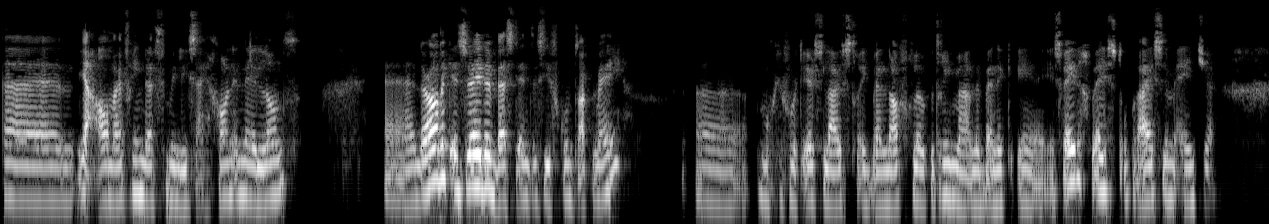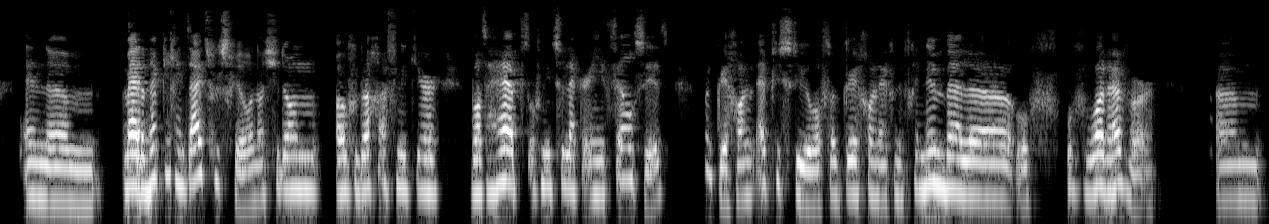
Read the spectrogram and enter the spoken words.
En ja, al mijn vrienden en familie zijn gewoon in Nederland. En daar had ik in Zweden best intensief contact mee. Uh, mocht je voor het eerst luisteren, ik ben de afgelopen drie maanden ben ik in, Zweden geweest op reis in mijn eentje. En, um, maar dan heb je geen tijdsverschil. En als je dan overdag even een keer wat hebt of niet zo lekker in je vel zit, dan kun je gewoon een appje sturen. Of dan kun je gewoon even een vriendin bellen of, of whatever. Um,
